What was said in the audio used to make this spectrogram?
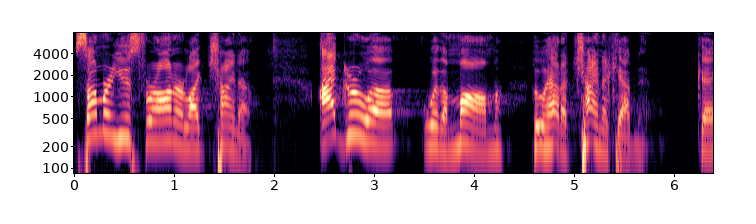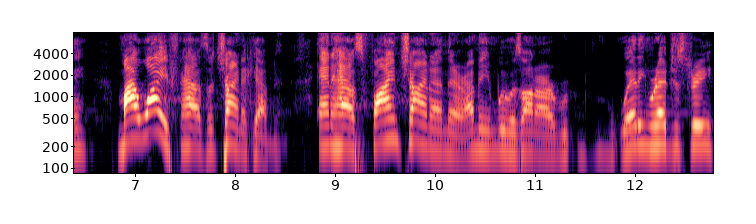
Some are used for honor, like china. I grew up with a mom who had a china cabinet, okay? My wife has a china cabinet and has fine china in there. I mean, we was on our wedding registry,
